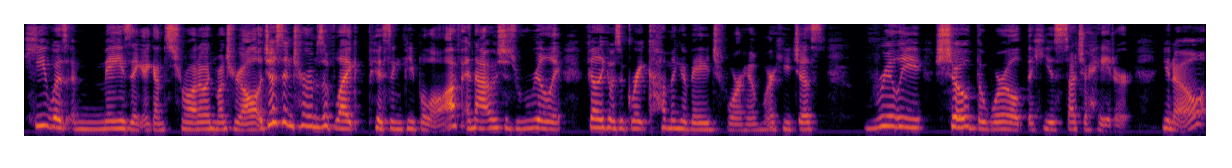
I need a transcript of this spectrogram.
he was amazing against Toronto and Montreal just in terms of like pissing people off and that was just really I feel like it was a great coming of age for him where he just really showed the world that he is such a hater, you know?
